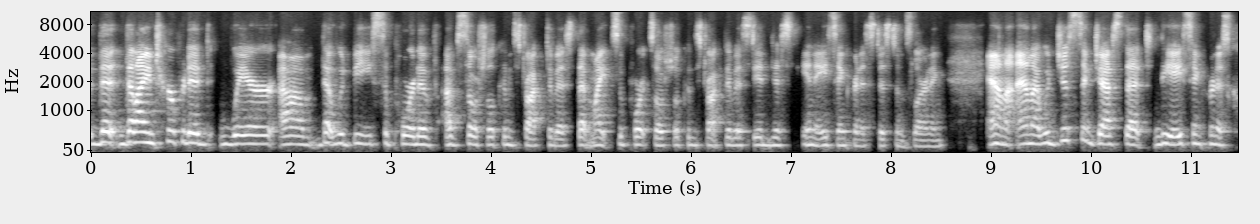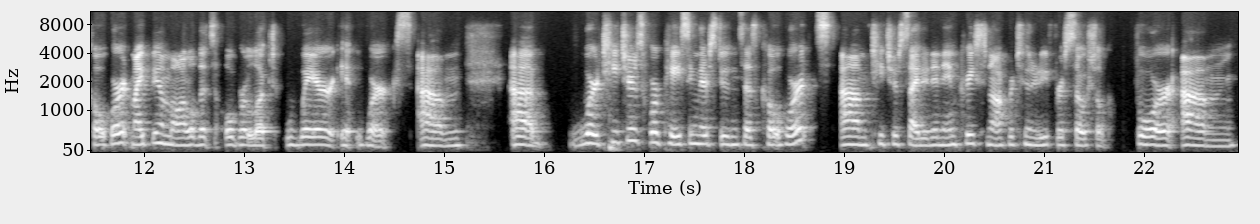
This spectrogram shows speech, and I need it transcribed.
that, that I interpreted where um, that would be supportive of social constructivists that might support social constructivists in just in asynchronous distance learning. And, and I would just suggest that the asynchronous cohort might be a model that's overlooked where it works. Um, uh, where teachers were pacing their students as cohorts, um, teachers cited an increase in opportunity for social, for um,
